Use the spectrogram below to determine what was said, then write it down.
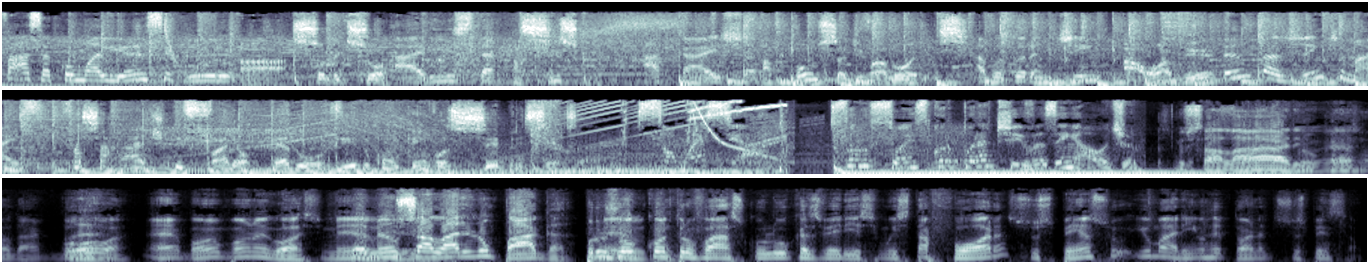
Faça como Aliança Seguro, A Sodexo, a Arista, a Cisco, a Caixa, a Bolsa de Valores, a Votorantim, a OAB. tanta gente mais. Faça rádio e fale ao pé do ouvido com quem você precisa. Som SA. Soluções corporativas em áudio. O salário. É. Boa. É, bom, bom negócio. Meu Também o salário não paga. Pro Meu jogo Deus. contra o Vasco, o Lucas Veríssimo está fora, suspenso, e o Marinho retorna de suspensão.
